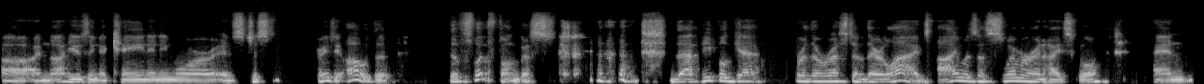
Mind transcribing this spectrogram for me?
Uh, I'm not using a cane anymore. It's just crazy. Oh, the the foot fungus that people get for the rest of their lives. I was a swimmer in high school and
